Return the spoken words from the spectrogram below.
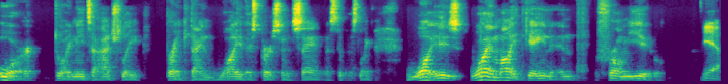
Or do I need to actually break down why this person is saying this to this? Like, what is what am I gaining from you? yeah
